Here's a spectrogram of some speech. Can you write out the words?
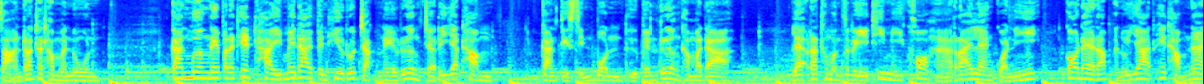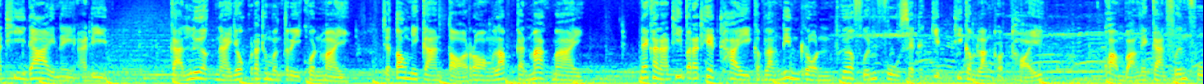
สารรัฐธรรมนูญ การเมืองในประเทศไทยไม่ได้เป็นที่รู้จักในเรื่องจริยธรรม การติดสินบนถือเป็นเรื่องธรรมดา และรัฐมนตรีที่มีข้อหาร้ายแรงกว่านี้ ก็ได้รับอนุญาตให้ทำหน้าที่ได้ในอดีต การเลือกนายกรัฐมนตรีคนใหม่ จะต้องมีการต่อรองรับกันมากมาย ในขณะที่ประเทศไทยกำลังดิ้นรน เพื่อฟื้นฟูเศรษฐกิจที่กำลังถดถอย ความหวังในการฟื้นฟู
